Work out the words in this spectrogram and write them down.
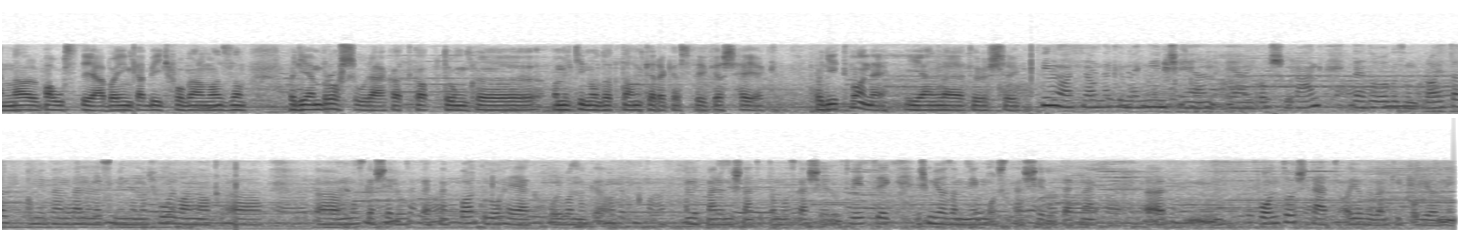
találkoztunk olyannal, Ausztriában inkább így fogalmazom, hogy ilyen brosúrákat kaptunk, ami kimondottan kerekesztékes helyek. Hogy itt van-e ilyen lehetőség? Pillanatnyilag nekünk még nincs ilyen, ilyen brosúránk, de dolgozunk rajta, amiben benne lesz minden, hogy hol vannak uh, mozgássérülteknek parkolóhelyek, hol vannak, a, amit már ön is látott, a mozgássérült vécék, és mi az, ami még mozgássérülteknek fontos, tehát a jövőben ki fog jönni.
